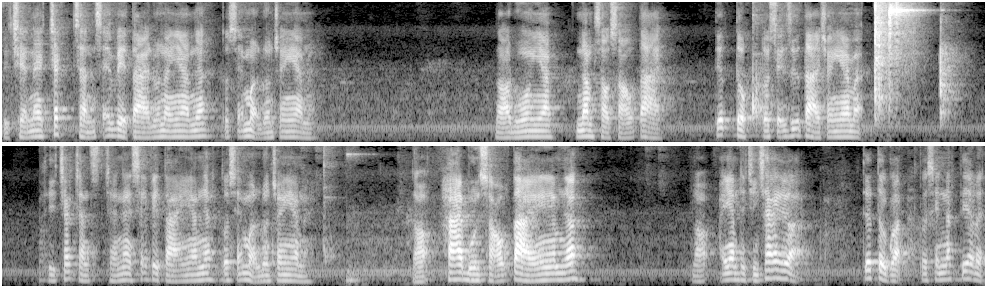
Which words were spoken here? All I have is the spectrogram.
Thì chén này chắc chắn sẽ về tài luôn anh em nhé. Tôi sẽ mở luôn cho anh em này. Đó đúng không anh em? 566 tài. Tiếp tục tôi sẽ giữ tài cho anh em ạ thì chắc chắn chén này sẽ về tài anh em nhé tôi sẽ mở luôn cho anh em này. Đó 246 tài anh em nhé đó anh em thì chính xác chưa ạ? Tiếp tục ạ tôi sẽ nắp tiếp này.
